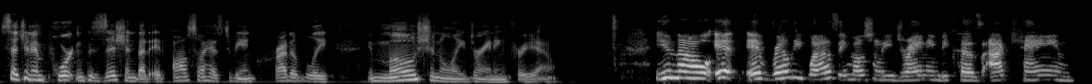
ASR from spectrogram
such an important position, but it also has to be incredibly emotionally draining for you. You know, it it really was emotionally draining because I came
